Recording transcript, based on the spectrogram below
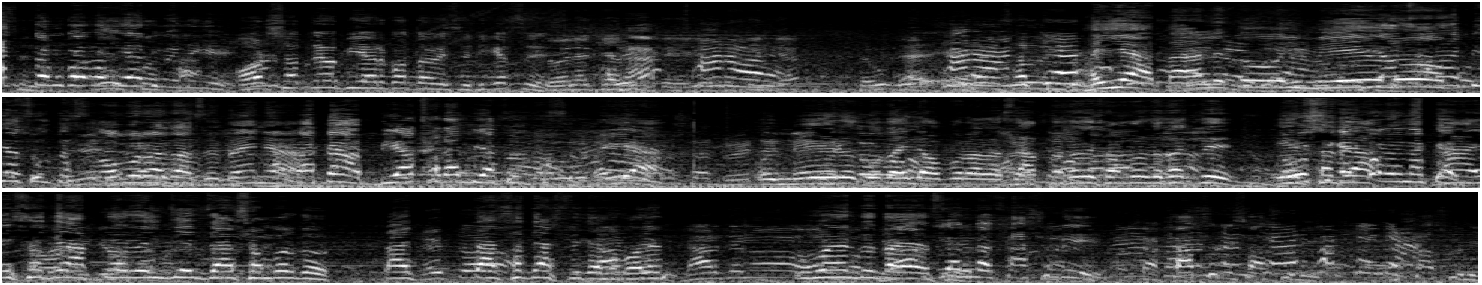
একদম করো দিয়া তুমি এদিকে। ওর সাথেও বিয়ার কথা হয়েছে ঠিক আছে? আমি কি ভাইয়া তাহলে তো ওই চলতেছে অপরাধ আছে তাই না? বিয়া ছাড়া বিয়া চলতেছে ভাইয়া। ওই মেয়েরও তো তাইলে অপরাধ আছে। আপনার সাথে সম্পর্ক থাকতে এর সাথে? না, এর সাথে আপনার এই যে যা সম্পর্ক তার- সাথে আসছে কেন বলেন উভয়ের তো দায় আছে শাশুড়ি শাশুড়ি শাশুড়ি শাশুড়ি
